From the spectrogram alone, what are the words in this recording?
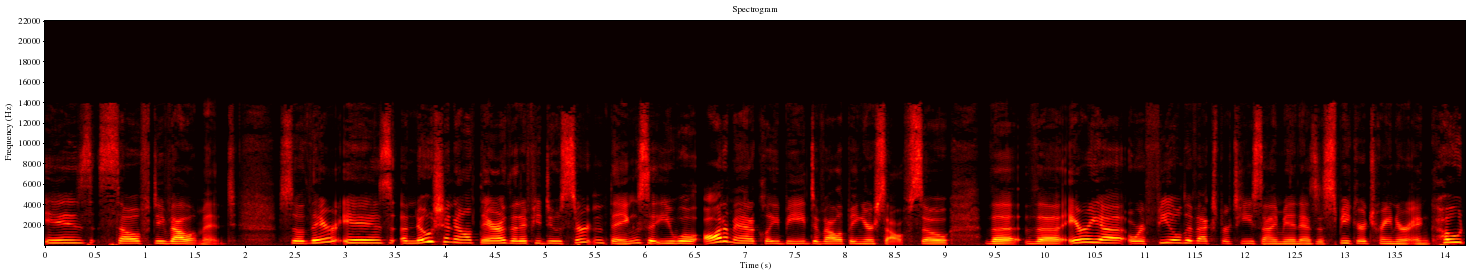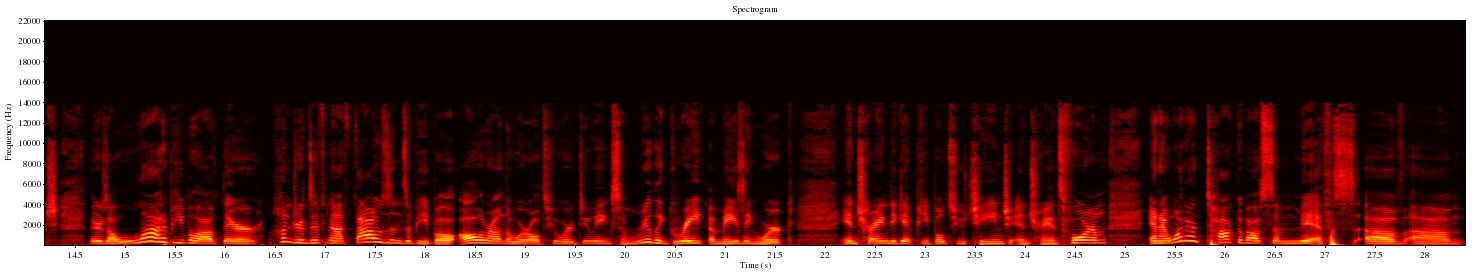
is self development? So there is a notion out there that if you do certain things that you will automatically be developing yourself. So the the area or field of expertise I'm in as a speaker, trainer and coach, there's a lot of people out there, hundreds if not thousands of people all around the world who are doing some really great amazing work in trying to get people to change and transform. And I want to talk about some myths of um,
